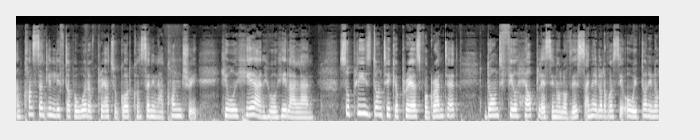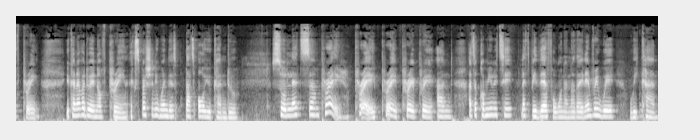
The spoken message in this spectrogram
and constantly lift up a word of prayer to God concerning our country, He will hear and He will heal our land. So please don't take your prayers for granted. Don't feel helpless in all of this. I know a lot of us say, oh, we've done enough praying. You can never do enough praying, especially when there's, that's all you can do. So let's um, pray, pray, pray, pray, pray. And as a community, let's be there for one another in every way we can.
